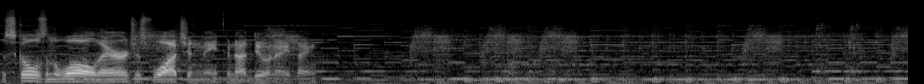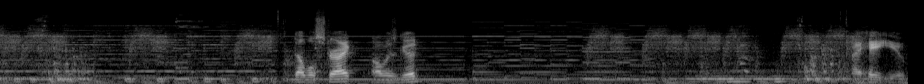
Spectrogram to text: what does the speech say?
The skulls in the wall there are just watching me. They're not doing anything. Double strike, always good. I hate you.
